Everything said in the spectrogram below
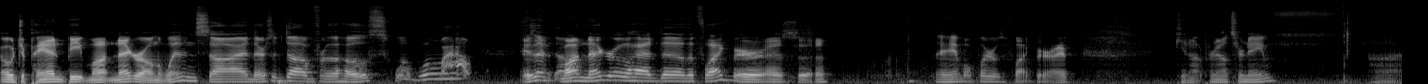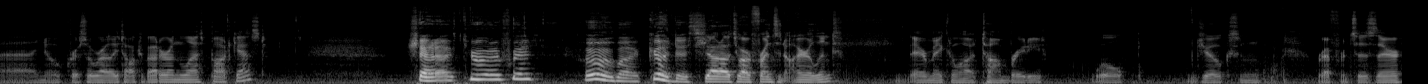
oh Japan beat Montenegro on the women's side. There's a dub for the hosts. What? what? Wow. Isn't Montenegro had uh, the flag bearer as uh, the handball player was a flag bearer? I cannot pronounce her name. Uh, I know Chris O'Reilly talked about her on the last podcast. Shout out to our friends. Oh my goodness! Shout out to our friends in Ireland. They're making a lot of Tom Brady will jokes and references there,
